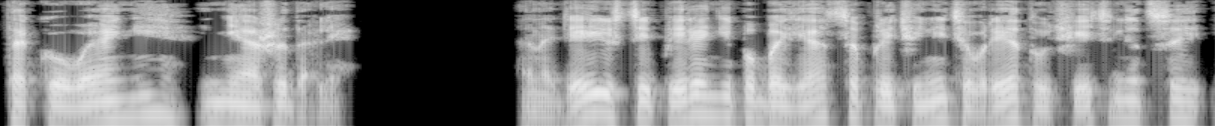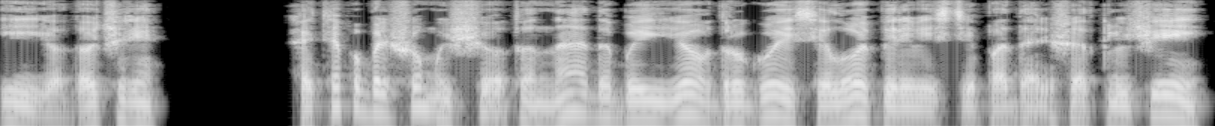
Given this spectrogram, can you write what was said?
такого они не ожидали. Надеюсь, теперь они побоятся причинить вред учительнице и ее дочери, хотя по большому счету надо бы ее в другое село перевести подальше от ключей,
